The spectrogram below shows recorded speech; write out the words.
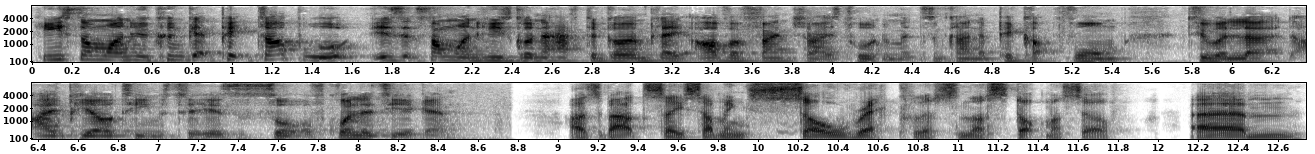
he's someone who can get picked up, or is it someone who's going to have to go and play other franchise tournaments and kind of pick up form to alert the IPL teams to his sort of quality again? I was about to say something so reckless, and I stopped myself. Um,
